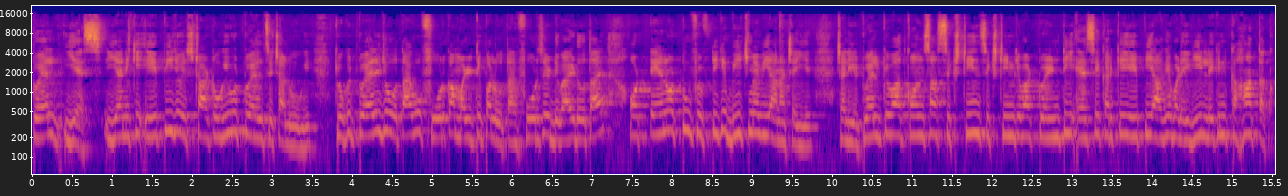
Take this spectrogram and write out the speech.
ट्वेल्व येस यानी कि एपी जो स्टार्ट होगी वो ट्वेल्व से चालू होगी। क्योंकि ट्वेल्व जो होता है वो फोर का मल्टीपल होता है। फोर से डिवाइड होता है और टेन और टू फिफ्टी के बीच में भी आना चाहिए। चलिए ट्वेल्व के बाद कौन सा? सिक्सटीन सिक्सटीन के बाद ट्वेंटी ऐसे करके ए पी आगे बढ़ेगी। लेकिन कहाँ तक?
